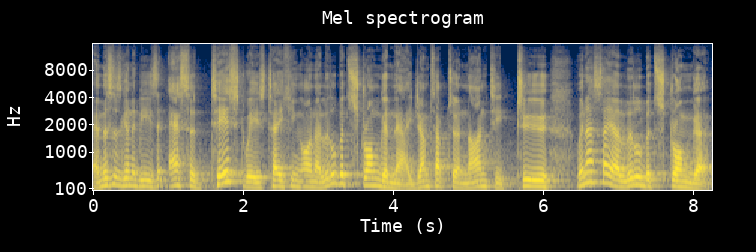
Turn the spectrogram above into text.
and this is going to be his acid test where he's taking on a little bit stronger now. He jumps up to a 92. When I say a little bit stronger,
